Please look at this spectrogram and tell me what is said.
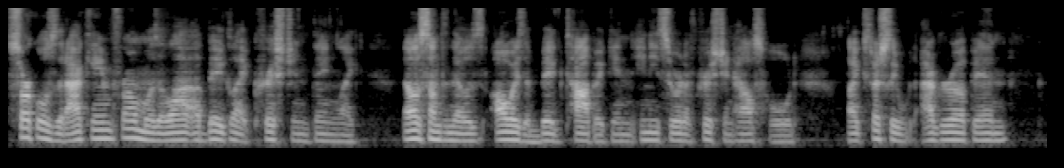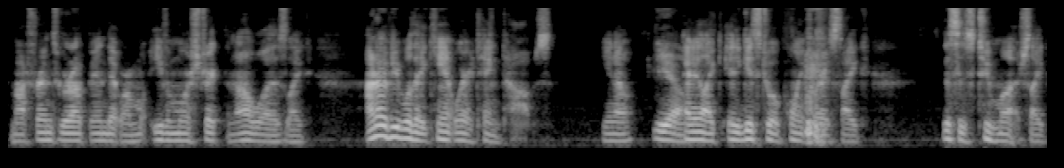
circles that I came from, was a lot a big like Christian thing. Like that was something that was always a big topic in any sort of Christian household. Like especially I grew up in, my friends grew up in that were even more strict than I was. Like I know people that can't wear tank tops, you know, Yeah. and it like it gets to a point where it's like, this is too much. Like,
